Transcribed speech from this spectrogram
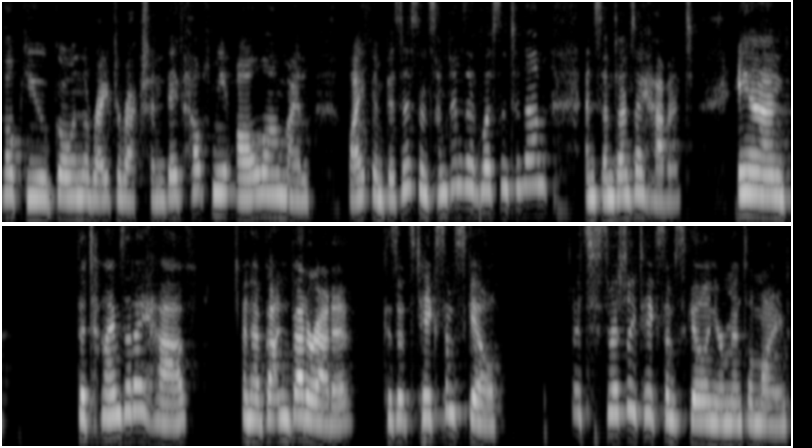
help you go in the right direction. They've helped me all along my life and business. And sometimes I've listened to them and sometimes I haven't. And the times that I have, and I've gotten better at it because it takes some skill. It especially takes some skill in your mental mind.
